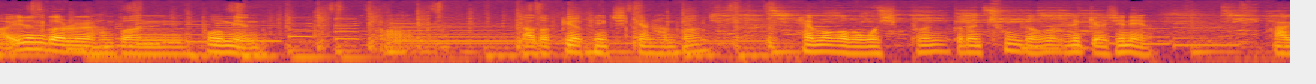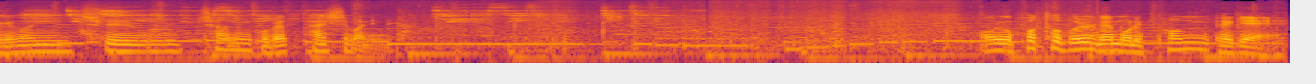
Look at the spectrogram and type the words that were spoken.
어, 이런 거를 한번 보면 어, 나도 비어캔 치킨 한번 해 먹어보고 싶은 그런 충동을 느껴지네요. 가격은 7,980원입니다. 어, 이거 포터블 메모리 폼 베개.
